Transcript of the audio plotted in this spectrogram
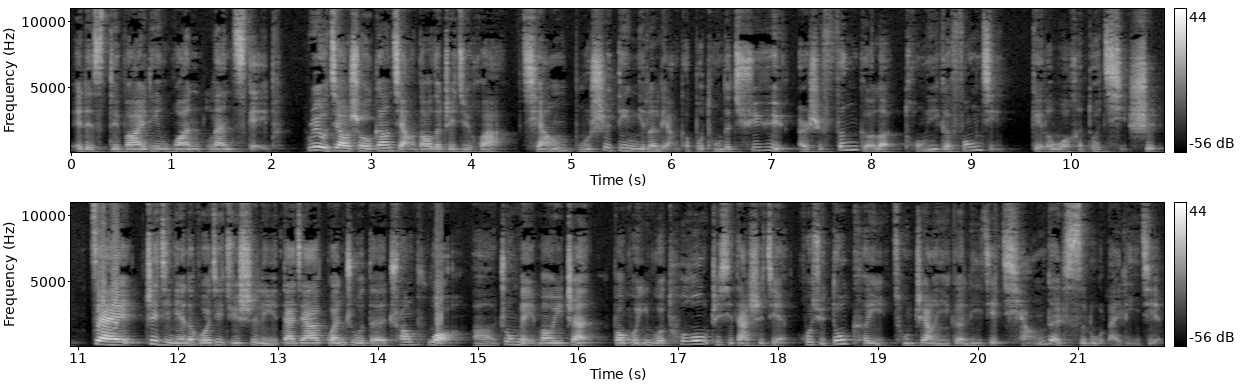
it is dividing one landscape. Rael 教授刚讲到的这句话，墙不是定义了两个不同的区域，而是分隔了同一个风景。给了我很多启示。在这几年的国际局势里，大家关注的 Trump War 啊，中美贸易战，包括英国脱欧这些大事件，或许都可以从这样一个理解强的思路来理解。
